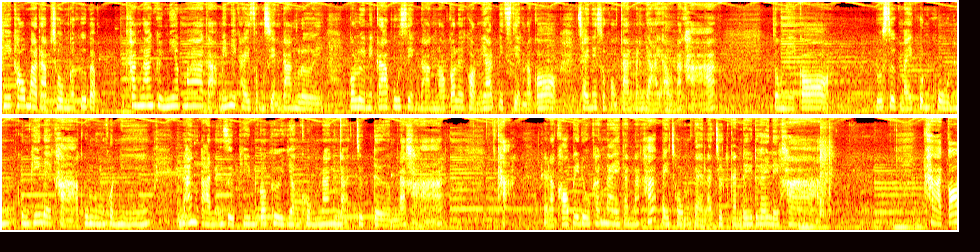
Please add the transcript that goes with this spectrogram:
ที่เข้ามารับชมก็คือแบบข้างล่างคือเงียบมากอะไม่มีใครส่งเสียงดังเลย ก็เลยไม่กล้าพูดเสียงดังเนาะก็เลยขออนุญาตปิดเสียงแล้วก็ใช้ในส่วนของการบรรยายเอานะคะ ตรงนี้ก็รู้สึกไหมคุ้นคุ้นคุณพี่เลขาคุณลุงคนนี้ นั่งอ่านหนังสือพิมพ์ก็คือยังคงนั่งณจุดเดิมนะคะค่ะ เดี๋ยวเราเข้าไปดูข้างในกันนะคะ ไปชมแต่ละจุดกันเรื่อยๆเลยค่ะ ค่ะก็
